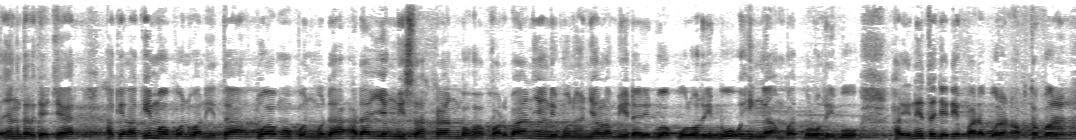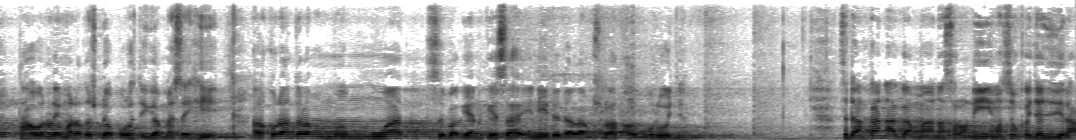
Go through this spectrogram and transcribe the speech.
yang tercecer laki-laki maupun wanita, tua maupun muda, ada yang misahkan bahwa korban yang dibunuhnya lebih dari 20 ribu hingga 40 ribu. Hal ini terjadi pada bulan Oktober tahun 523 Masehi. Al-Quran telah memuat sebagian kisah ini di dalam surat Al-Buruj. Sedangkan agama Nasrani masuk ke Jazirah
